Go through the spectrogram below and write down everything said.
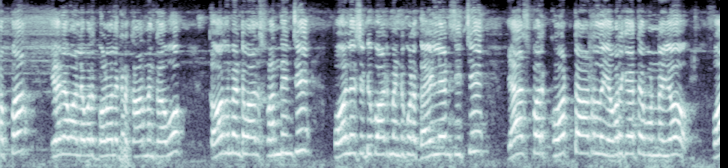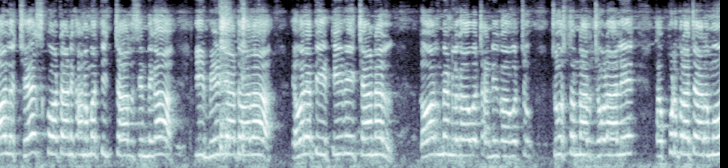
తప్ప వేరే వాళ్ళు ఎవరి గొడవలు ఇక్కడ కారణం కావు. గవర్నమెంట్ వారు స్పందించి పోలీస్ డిపార్ట్మెంట్ కూడా గైడ్ లైన్స్ ఇచ్చి యాజ్ పర్ కోర్టు ఆర్డర్లు ఎవరికైతే ఉన్నాయో వాళ్ళు చేసుకోవటానికి అనుమతించాల్సిందిగా ఈ మీడియా ద్వారా ఎవరైతే ఈ టీవీ ఛానల్ గవర్నమెంట్లు కావచ్చు అన్ని కావచ్చు చూస్తున్నారు చూడాలి. తప్పుడు ప్రచారము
